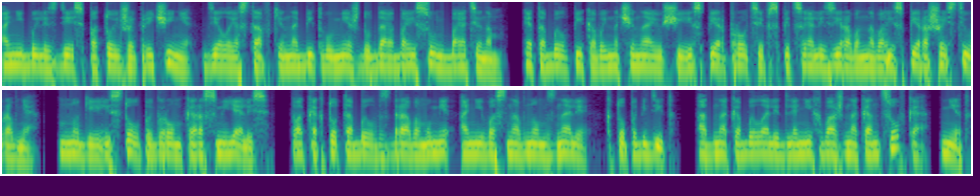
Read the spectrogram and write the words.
Они были здесь по той же причине, делая ставки на битву между Даба и Сунь Батином. Это был пиковый начинающий эспер против специализированного эспера 6 уровня. Многие из толпы громко рассмеялись. Пока кто-то был в здравом уме, они в основном знали, кто победит. Однако была ли для них важна концовка? Нет.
